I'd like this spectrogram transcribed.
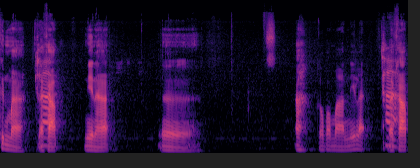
ขึ้นมานะครับ นี่นะฮะเอออะก็ประมาณนี้แหละค่ะนะครับ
